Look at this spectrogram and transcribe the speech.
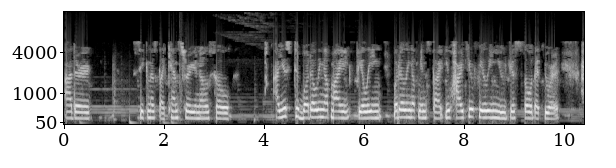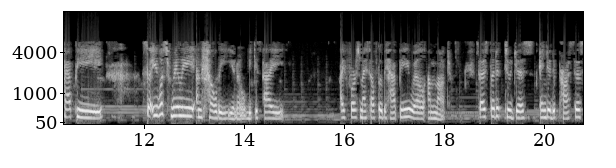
other sickness like cancer you know so I used to bottling up my feeling bottling up means that you hide your feeling you just so that you are happy. So it was really unhealthy you know because I I forced myself to be happy. Well, I'm not. So I started to just enjoy the process,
